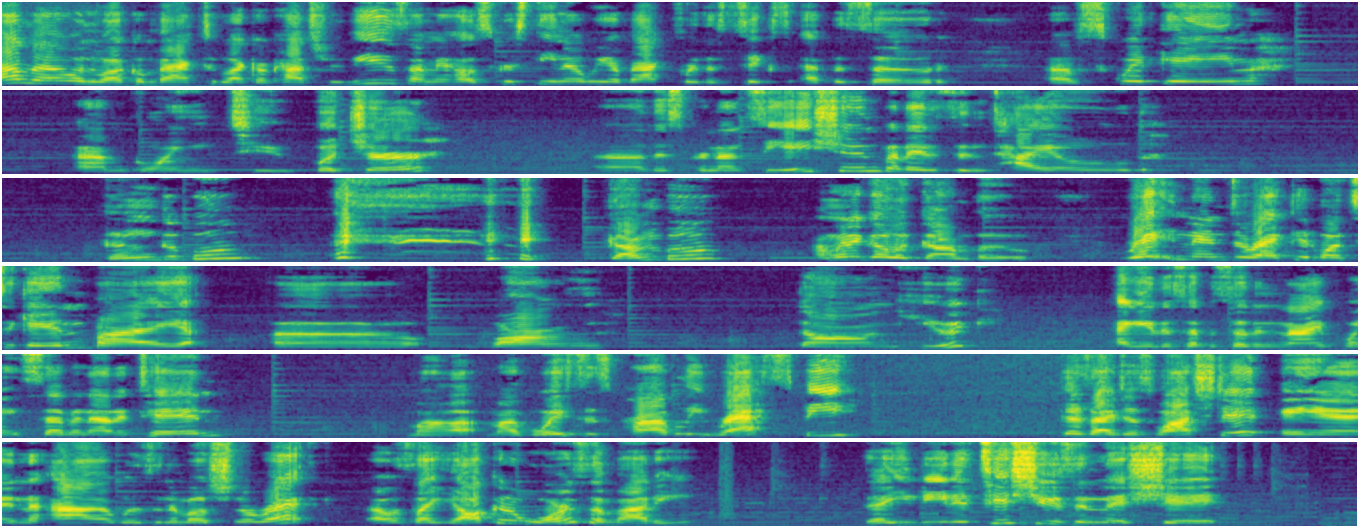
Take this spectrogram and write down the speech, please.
Hello and welcome back to Black Couch Reviews. I'm your host Christina. We are back for the sixth episode of Squid Game. I'm going to butcher uh, this pronunciation, but it is entitled Gungaboo. Gumbu. I'm gonna go with Gumbu. Written and directed once again by uh, Hwang Dong Hyuk. I gave this episode a 9.7 out of 10 my my voice is probably raspy because I just watched it and I was an emotional wreck. I was like, y'all could have warned somebody that you needed tissues in this shit.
